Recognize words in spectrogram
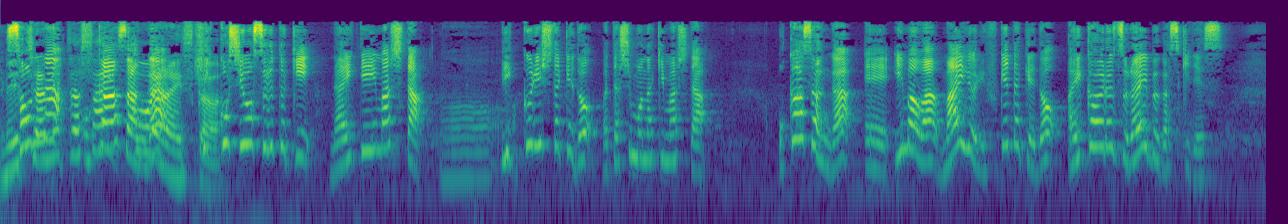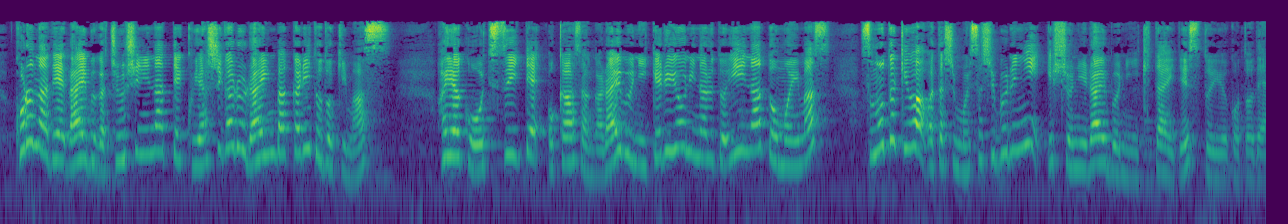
めちゃめちゃそんなお母さんが引っ越しをする時泣いていました。びっくりしたけど私も泣きましたお母さんが、えー今は前より老けたけど相変わらずライブが好きです。コロナでライブが中止になって悔しがる LINE ばっかり届きます。早く落ち着いてお母さんがライブに行けるようになるといいなと思います。その時は私も久しぶりに一緒にライブに行きたいです。ということで。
